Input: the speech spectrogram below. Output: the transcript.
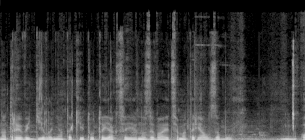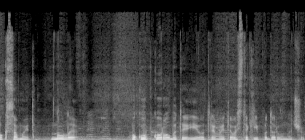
на три відділення. Такий тут, як це називається матеріал, забув. Оксамит. Ну, але покупку робите і отримаєте ось такий подаруночок.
